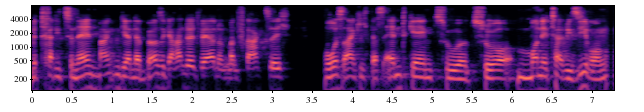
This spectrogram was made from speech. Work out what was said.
mit traditionellen Banken, die an der Börse gehandelt werden und man fragt sich, wo ist eigentlich das Endgame zur, zur Monetarisierung?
